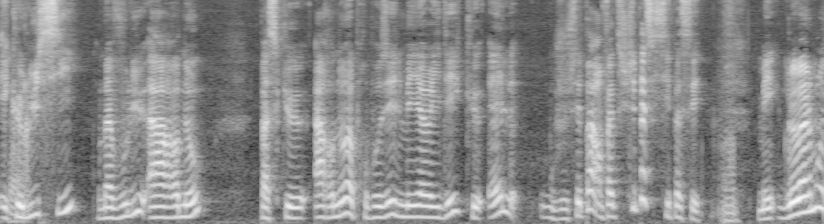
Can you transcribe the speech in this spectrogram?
et que Lucie, on a voulu à Arnaud parce que Arnaud a proposé une meilleure idée que elle ou je sais pas. En fait je sais pas ce qui s'est passé. Mais globalement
